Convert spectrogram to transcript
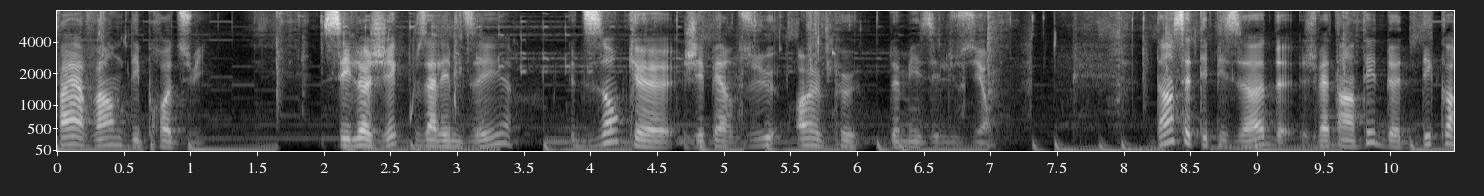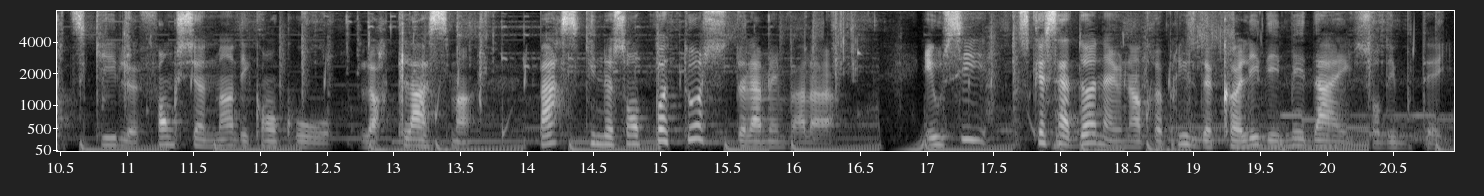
faire vendre des produits. C'est logique, vous allez me dire. Disons que j'ai perdu un peu de mes illusions. Dans cet épisode, je vais tenter de décortiquer le fonctionnement des concours, leur classement, parce qu'ils ne sont pas tous de la même valeur. Et aussi ce que ça donne à une entreprise de coller des médailles sur des bouteilles.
